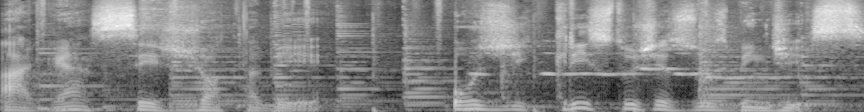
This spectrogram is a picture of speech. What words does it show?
HCJB. Hoje Cristo Jesus bendiz.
